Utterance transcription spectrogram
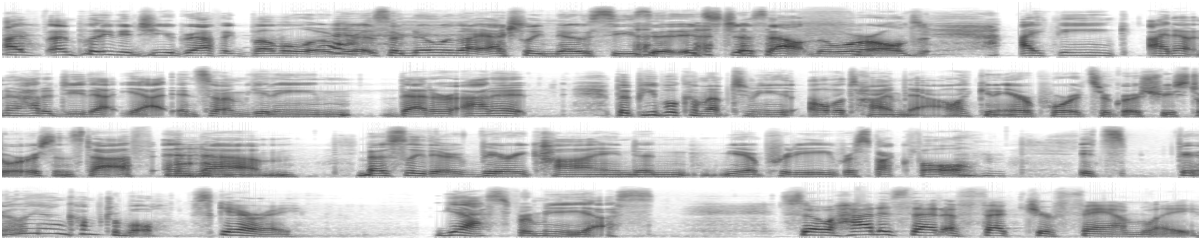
I'm, I'm putting a geographic bubble over it so no one that I actually know sees it. It's just out in the world. I think I don't know how to do that yet. And so I'm getting better at it. But people come up to me all the time now, like in airports or grocery stores and stuff. And um, mostly they're very kind and, you know, pretty respectful. It's fairly uncomfortable. scary Yes, for me, yes. So, how does that affect your family?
